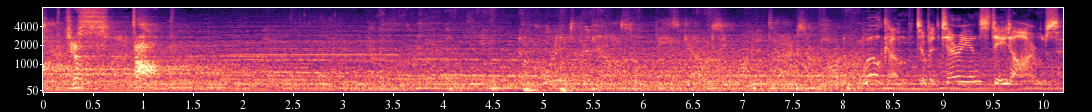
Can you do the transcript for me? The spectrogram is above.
Stop! Just stop! Welcome to Batarian State Arms.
